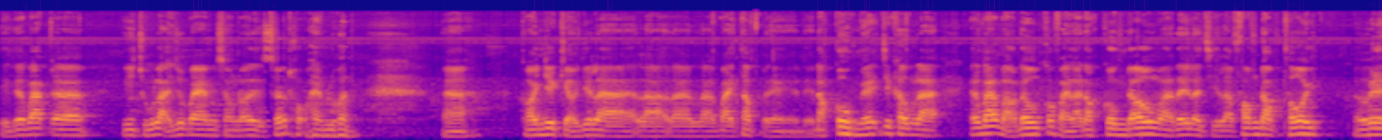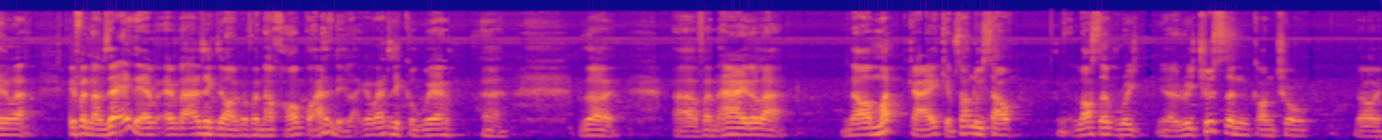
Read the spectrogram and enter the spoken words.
Thì các bác uh, ghi chú lại giúp em xong đó thì search hộ em luôn. À, coi như kiểu như là là là, là bài tập để, để đọc cùng ấy chứ không là các bác bảo đâu có phải là đọc cùng đâu mà đây là chỉ là phong đọc thôi. Ok không ạ? Cái phần nào dễ thì em em đã dịch rồi còn phần nào khó quá thì để lại các bác dịch cùng với em. À. rồi à, phần hai đó là nó mất cái kiểm soát lui sau. Loss of uh, retrusion control. Rồi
